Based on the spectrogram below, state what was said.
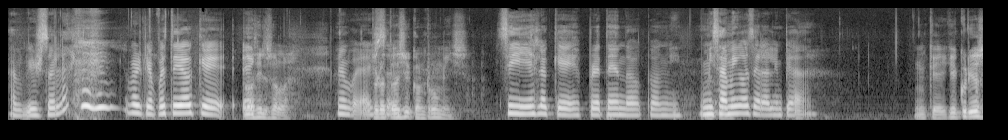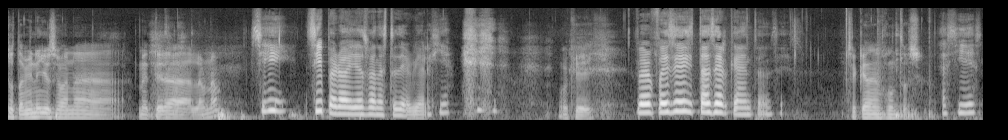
a vivir sola, porque pues te digo que Te vas a eh, ir sola. me voy a ir Pero te sola. vas a ir con roomies. Sí, es lo que pretendo con mi- mis amigos de la Olimpiada. Ok, qué curioso. ¿También ellos se van a meter a la UNAM? Sí, sí, pero ellos van a estudiar biología. Ok, pero pues está cerca, entonces. se quedan juntos. Así es.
